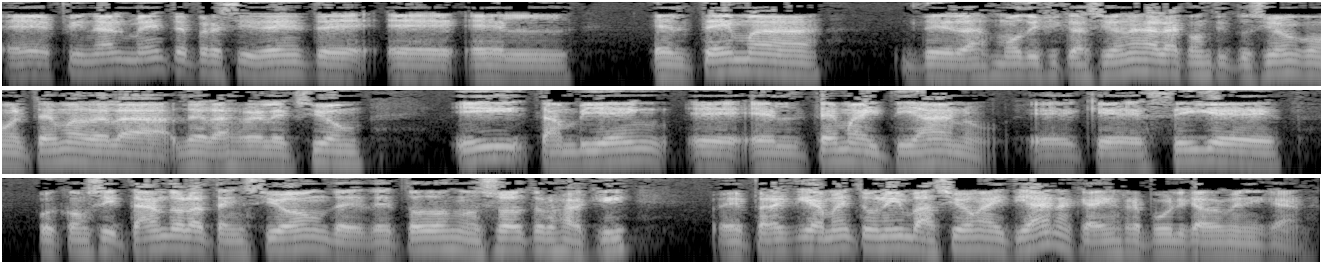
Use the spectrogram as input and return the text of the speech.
Eh, finalmente, presidente, eh, el, el tema de las modificaciones a la Constitución con el tema de la, de la reelección y también eh, el tema haitiano, que sigue pues concitando la atención de, todos nosotros aquí, eh, prácticamente una invasión haitiana que hay en República Dominicana.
